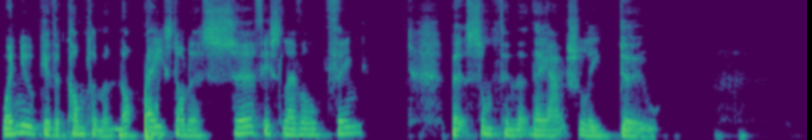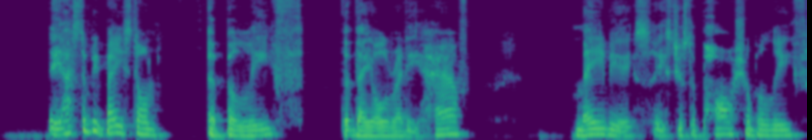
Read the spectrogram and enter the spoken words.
When you give a compliment, not based on a surface level thing, but something that they actually do. It has to be based on a belief that they already have. Maybe it's it's just a partial belief,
